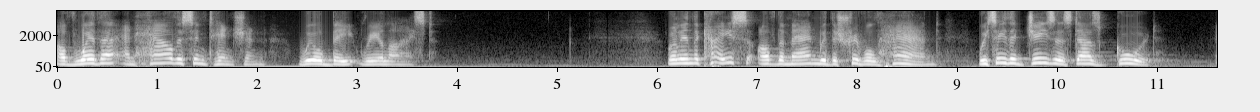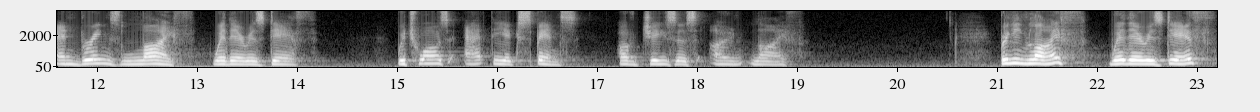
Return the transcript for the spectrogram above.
of whether and how this intention will be realized. Well, in the case of the man with the shriveled hand, we see that Jesus does good and brings life where there is death, which was at the expense of Jesus' own life. Bringing life where there is death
